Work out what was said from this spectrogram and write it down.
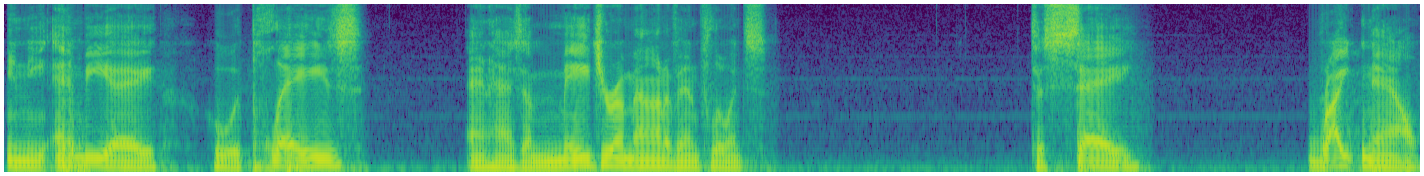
in the NBA who plays and has a major amount of influence to say right now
